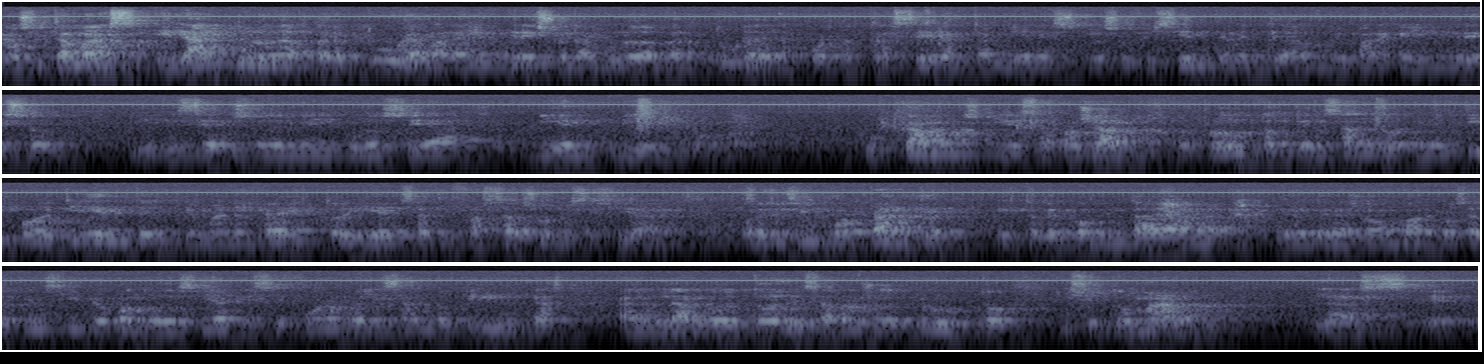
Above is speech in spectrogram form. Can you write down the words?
cosita más, el ángulo de apertura para el ingreso, el ángulo de apertura de las puertas traseras también es lo suficientemente amplio para que el ingreso y el descenso del vehículo sea bien, bien cómodo. Buscamos y desarrollamos los productos pensando en el tipo de cliente que maneja esto y en satisfacer sus necesidades. Por eso es importante esto que comentaba, creo que era Joan Marcos al principio, cuando decía que se fueron realizando clínicas a lo largo de todo el desarrollo del producto y se tomaron las, eh,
